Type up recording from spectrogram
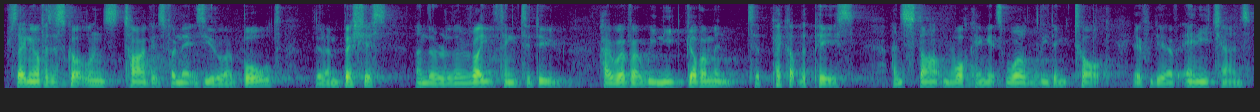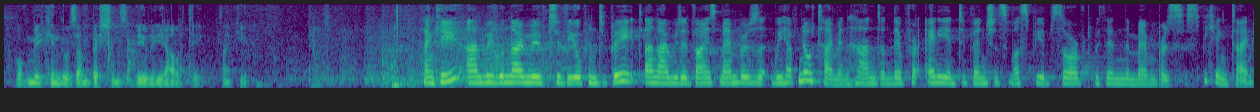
Presiding Officer Scotland's targets for net zero are bold, They're ambitious and they're the right thing to do. However, we need government to pick up the pace and start walking its world-leading talk if we do have any chance of making those ambitions a reality. Thank you. Thank you. And we will now move to the open debate. And I would advise members that we have no time in hand and therefore any interventions must be absorbed within the members' speaking time.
